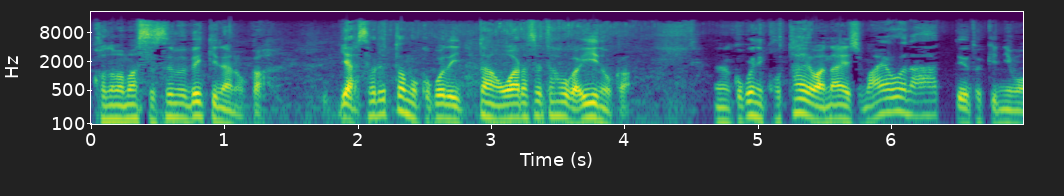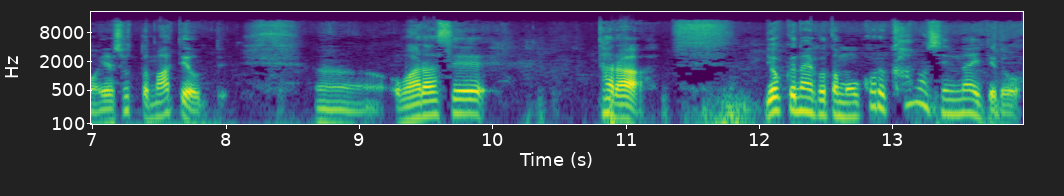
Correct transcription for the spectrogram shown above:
このまま進むべきなのか、いや、それともここで一旦終わらせた方がいいのか、うん、ここに答えはないし迷うなっていう時にも、いや、ちょっと待てよって、うん、終わらせたら、良くないことも起こるかもしんないけど、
